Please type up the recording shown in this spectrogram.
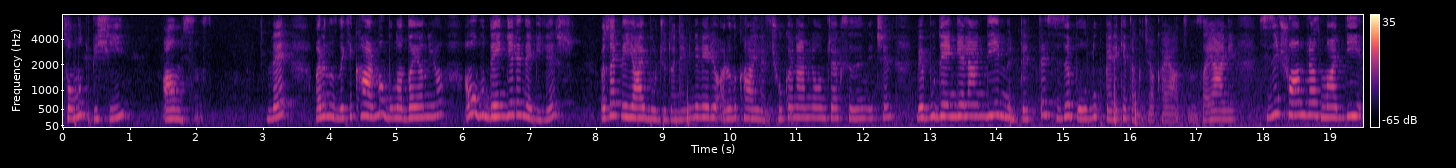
Somut bir şeyi almışsınız. Ve aranızdaki karma buna dayanıyor. Ama bu dengelenebilir. Özellikle yay burcu dönemini veriyor. Aralık ayları çok önemli olacak sizin için. Ve bu dengelendiği müddette size bolluk bereket akacak hayatınıza. Yani sizin şu an biraz maddi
